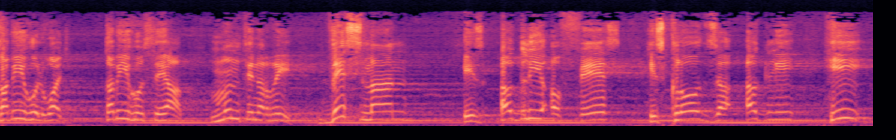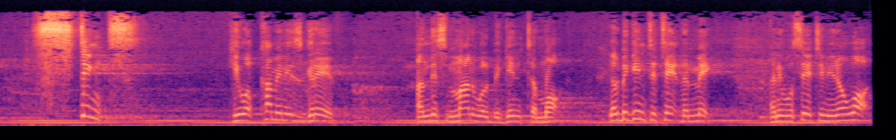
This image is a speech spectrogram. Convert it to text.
Qabihul waj, qabihul thiyab, muntin This man is ugly of face, his clothes are ugly, he stinks. He will come in his grave and this man will begin to mock. He'll begin to take the mick and he will say to him, you know what?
